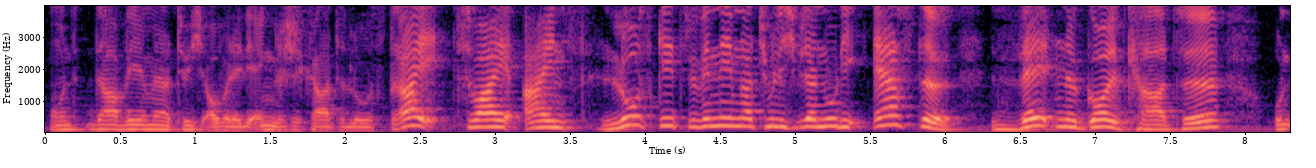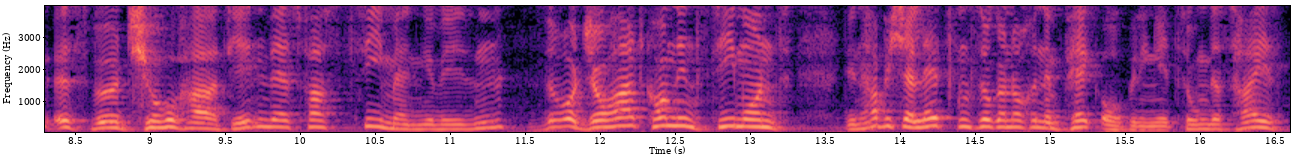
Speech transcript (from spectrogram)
Und da wählen wir natürlich auch wieder die englische Karte los. 3, 2, 1, los geht's. Wir nehmen natürlich wieder nur die erste seltene Goldkarte. Und es wird Joe Hart. Hier hinten wäre es fast Seaman gewesen. So, Joe Hart kommt ins Team und den habe ich ja letztens sogar noch in einem Pack-Opening gezogen. Das heißt,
